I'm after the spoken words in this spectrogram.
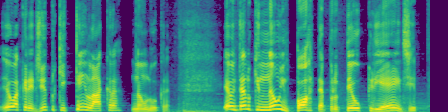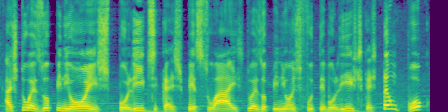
Eu acredito que quem lacra não lucra. Eu entendo que não importa para o teu cliente as tuas opiniões políticas, pessoais, tuas opiniões futebolísticas, tampouco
